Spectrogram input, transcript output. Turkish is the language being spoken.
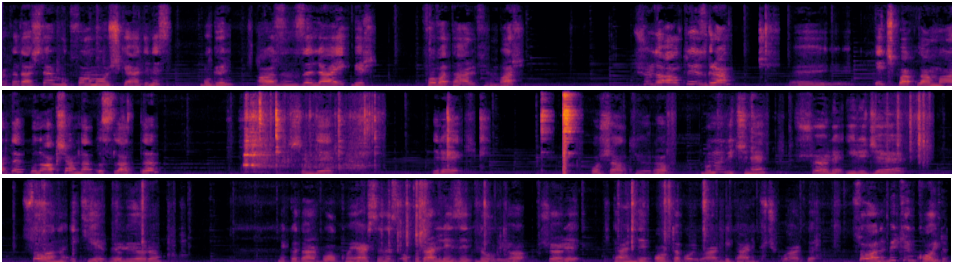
Arkadaşlar mutfağıma hoş geldiniz. Bugün ağzınıza layık bir fava tarifim var. Şurada 600 gram e, iç baklam vardı. Bunu akşamdan ıslattım. Şimdi direkt boşaltıyorum. Bunun içine şöyle irice soğanı ikiye bölüyorum. Ne kadar bol koyarsanız o kadar lezzetli oluyor. Şöyle bir tane de orta boy vardı. Bir tane küçük vardı. Soğanı bütün koydum.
